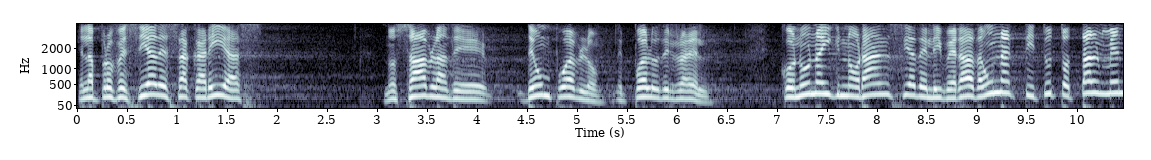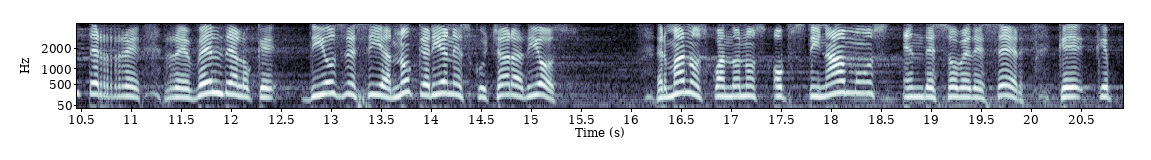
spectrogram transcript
En la profecía de Zacarías nos habla de, un pueblo, el pueblo de Israel, con una ignorancia deliberada, una actitud totalmente rebelde a lo que Dios decía. No querían escuchar a Dios. Hermanos, cuando nos obstinamos en desobedecer, que,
